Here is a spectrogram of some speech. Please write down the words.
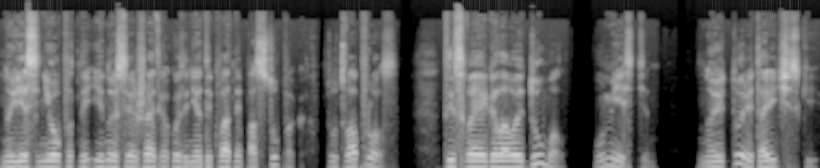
Но если неопытный иной совершает какой-то неадекватный поступок, тут вопрос. Ты своей головой думал? Уместен. Но и то риторический.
